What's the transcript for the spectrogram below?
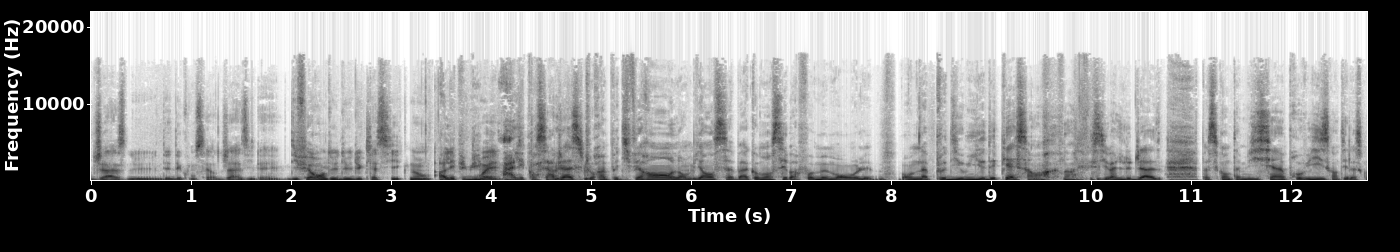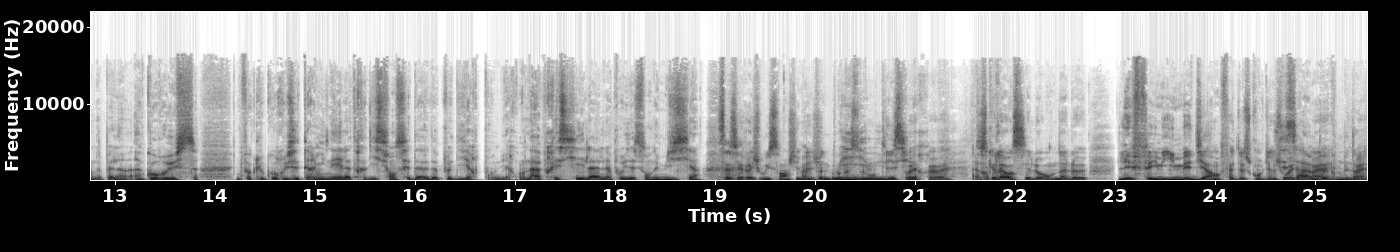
jazz du, des, des, concerts jazz? Il est différent du, du, du classique, non? Ah, les publics, oui. ah, les concerts jazz c'est toujours un peu différent. L'ambiance bah, a commencé parfois même on, on, applaudit au milieu des pièces hein, dans les festivals de jazz parce que quand un musicien improvise, quand il a ce qu'on appelle un, un, chorus, une fois que le chorus est terminé, la tradition c'est d'applaudir pour dire qu'on a apprécié l'improvisation du musicien. Ça c'est réjouissant, j'imagine. Oui, oui, bien sûr. Ouais, ouais. Parce que là on, on a l'effet immédiat en fait de ce qu'on vient de jouer. C'est ça, un peu comme dans le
